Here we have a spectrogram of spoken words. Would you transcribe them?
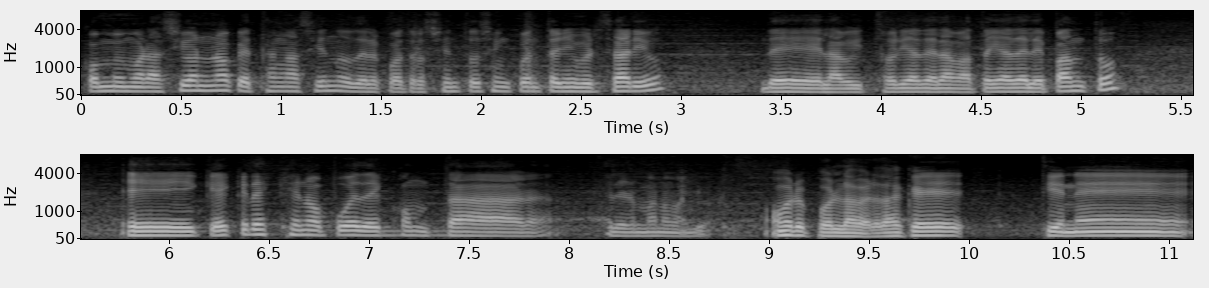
conmemoración ¿no? que están haciendo del 450 aniversario de la victoria de la batalla de Lepanto. Eh, ¿Qué crees que nos puede contar el hermano mayor? Hombre, pues la verdad que tiene,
